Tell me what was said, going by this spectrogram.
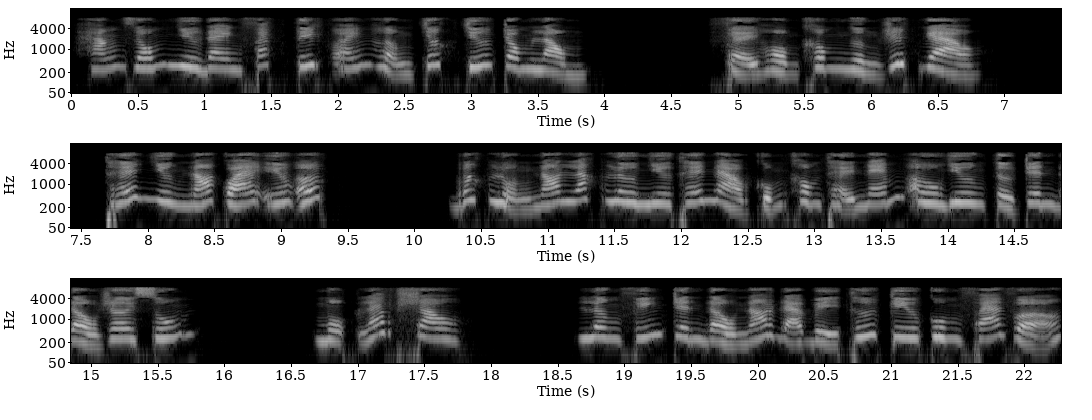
Hắn giống như đang phát tiết oán hận chất chứa trong lòng. Phệ hồn không ngừng rít gào. Thế nhưng nó quá yếu ớt. Bất luận nó lắc lư như thế nào cũng không thể ném Âu Dương từ trên đầu rơi xuống. Một lát sau, lân phiến trên đầu nó đã bị thứ kiêu cung phá vỡ.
